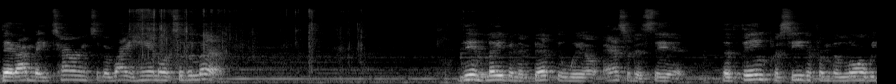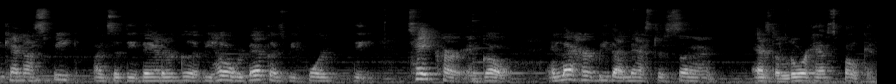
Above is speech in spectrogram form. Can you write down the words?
that I may turn to the right hand or to the left. Then Laban and Bethuel answered and said, The thing proceeded from the Lord, we cannot speak unto thee bad or good. Behold, Rebekah is before thee. Take her and go, and let her be thy master's son, as the Lord hath spoken.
